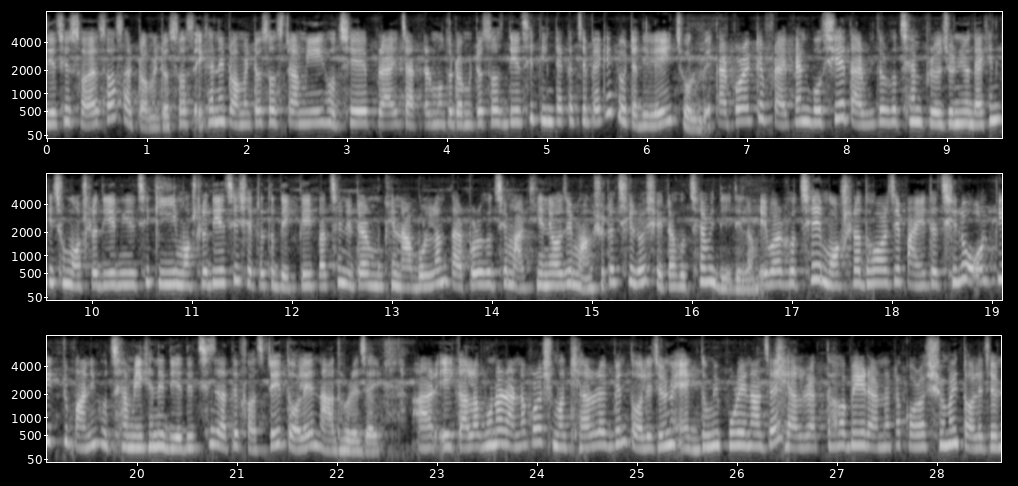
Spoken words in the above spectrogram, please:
দিয়েছি সয়া সস আর টমেটো সস। এখানে টমেটো সসটা আমি হচ্ছে প্রায় চারটার মতো টমেটো সস দিয়েছি তিন টাকার যে প্যাকেট, ওইটা দিলেই চলবে। তারপর একটা ফ্রাই প্যান বসিয়ে তার ভিতর হচ্ছে আমি প্রয়োজনীয় দেখেন কিছু মশলা দিয়ে নিয়েছি কি মশলা দিয়েছি সেটা তো দেখতেই পাচ্ছেন এটার মুখে না বললাম। তারপরে হচ্ছে মাখিয়ে নেওয়া যে মাংসটা ছিল সেটা হচ্ছে আমি দিয়ে দিলাম। এবার হচ্ছে মশলা ধোয়ার যে পানিটা ছিল, অল্প একটু পানি হচ্ছে আমি এখানে দিয়ে দিচ্ছি যাতে ফার্স্টেই তলে না ধরে যায়। আর এই কালা ভুনা রান্না করার সময় খেয়াল রাখবেন, তলে যেন একদমই পুড়ে না যায়। খেয়াল রাখতে হবে এই রান্নাটা করার সময়, তলে যেন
